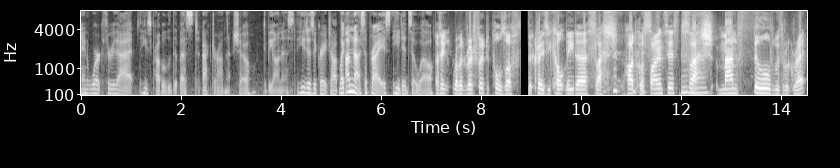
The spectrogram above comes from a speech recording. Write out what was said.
and work through that. He's probably the best actor on that show, to be honest. He does a great job. Like, I'm not surprised he did so well. I think Robert Redford pulls off the crazy cult leader slash hardcore scientist slash man filled with regret.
